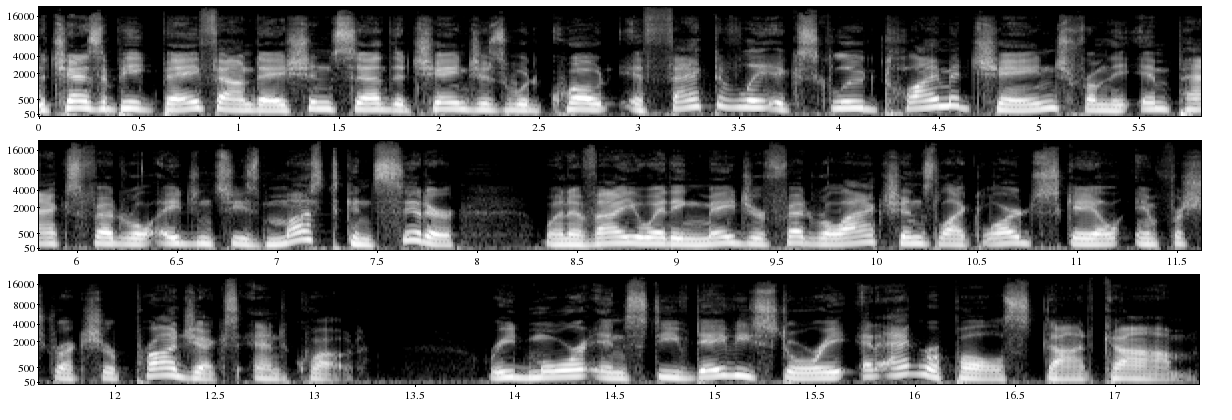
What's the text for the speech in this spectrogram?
The Chesapeake Bay Foundation said the changes would, quote, effectively exclude climate change from the impacts federal agencies must consider when evaluating major federal actions like large scale infrastructure projects, end quote. Read more in Steve Davies' story at agripulse.com.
